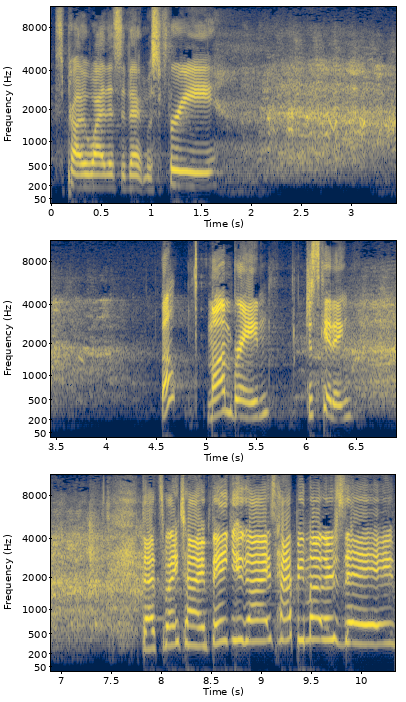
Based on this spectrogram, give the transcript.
It's probably why this event was free. well, mom brain. Just kidding. That's my time. Thank you guys. Happy Mother's Day.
